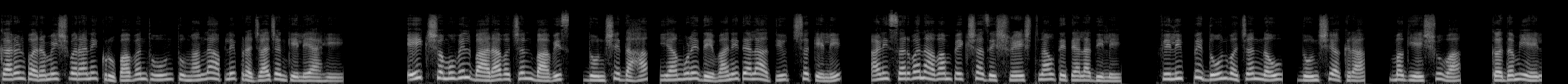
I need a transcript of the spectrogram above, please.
कारण परमेश्वराने कृपावंत होऊन तुम्हाला आपले प्रजाजन केले आहे. एक शमुवेल बारा वचन बावीस दोनशे दहा. यामुळे देवाने त्याला अत्युच्च केले आणि सर्व नावांपेक्षा जे श्रेष्ठ नाव ते त्याला दिले. फिलिप्पे दोन वचन नऊ दोनशे अकरा. मग येशुवा कदमयेल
